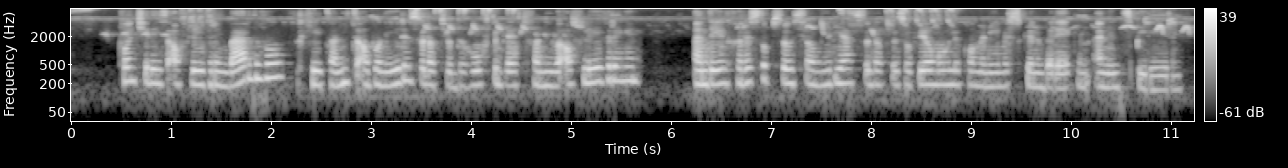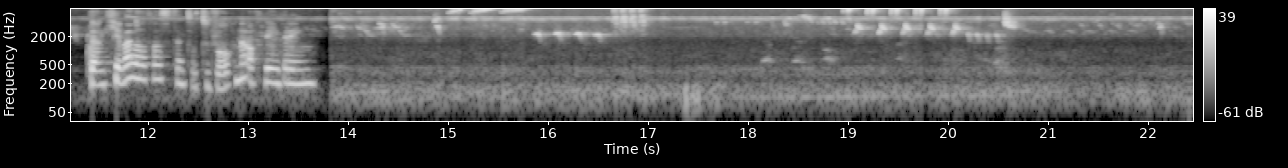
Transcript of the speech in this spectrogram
Vond je deze aflevering waardevol? Vergeet dan niet te abonneren, zodat je op de hoogte blijft van nieuwe afleveringen. En deel gerust op social media, zodat we zoveel mogelijk ondernemers kunnen bereiken en inspireren. Dank je wel alvast en tot de volgende aflevering.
